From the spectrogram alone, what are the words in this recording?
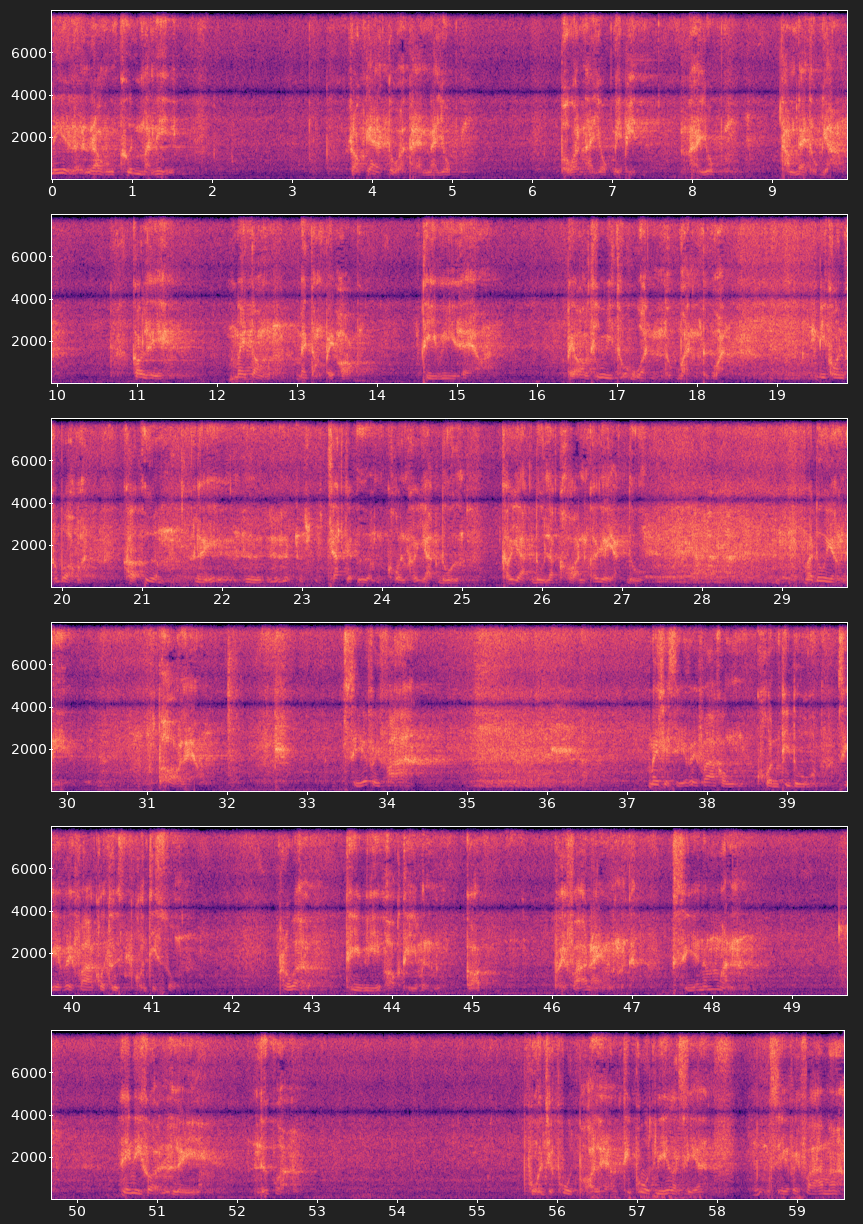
ันนี้เราขึ้นมานี่ เราแก้ตัวแทนนายกเพราะว่านายกไม่ผิด นายกทำได้ทุกอย่าง ก็เลยไม่ต้องไม่ต้องไปออกทีวีแล้ว ไปออกทีวีทุกวันทุกวันทุกวัน มีคนเขาบอกว่าเขาเอื่อมเลยชักจะเอื่อมคนเขาอยากดู เขาอยากดูละครเขาจะอยากดู ดูอย่างนี้ พอแล้ว เสียไฟฟ้า ไม่ใช่เสียไฟฟ้าของคนที่ดู เสียไฟฟ้าคนที่คนที่ส่ง เพราะว่าทีวีออกทีมันก็ไฟฟ้าแรงเหมือนกันเสียน้ำมันไอ้นี่ก็เลยนึกว่าควรจะพูดพอแล้ว ที่พูดนี้ก็เสีย เสียไฟฟ้ามา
